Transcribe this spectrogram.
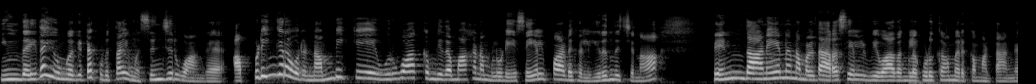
இந்த இதை இவங்ககிட்ட கொடுத்தா இவங்க செஞ்சுருவாங்க. அப்படிங்கிற ஒரு நம்பிக்கையை உருவாக்கும் விதமாக நம்மளுடைய செயல்பாடுகள் இருந்துச்சுன்னா பெண் தானேன்னு நம்மள்ட்ட அரசியல் விவாதங்களை கொடுக்காம இருக்க மாட்டாங்க.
